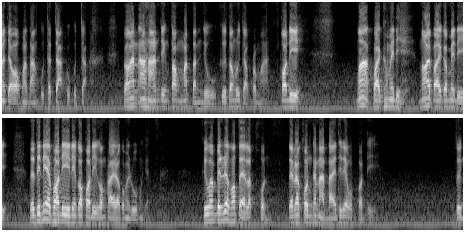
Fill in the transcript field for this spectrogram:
มันจะออกมาทางอุทจักกุกุจักเพราะงั้นอาหารจึงต้องมัดตันอยู่ คือต้องรู้จักประมาณ พอดีมากไปก็ไม่ดี น้อยไปก็ไม่ดี แต่ทีนี้พอดีเนี่ยก็พอดีของใครเราก็ไม่รู้เหมือนกัน คือมันเป็นเรื่องของแต่ละคน แต่ละคนขนาดไหนที่เรียกว่าพอดี ซึ่ง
